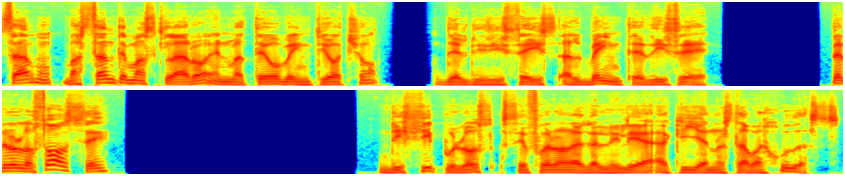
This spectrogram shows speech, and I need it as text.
Está bastante más claro en Mateo 28, del 16 al 20. Dice, pero los once discípulos se fueron a Galilea, aquí ya no estaba Judas,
